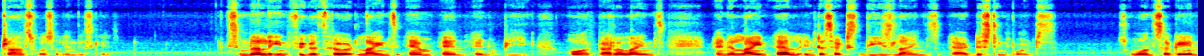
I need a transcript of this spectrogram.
transversal in this case. Similarly in figure third lines M N and P are parallel lines and a line L intersects these lines at distinct points. So once again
